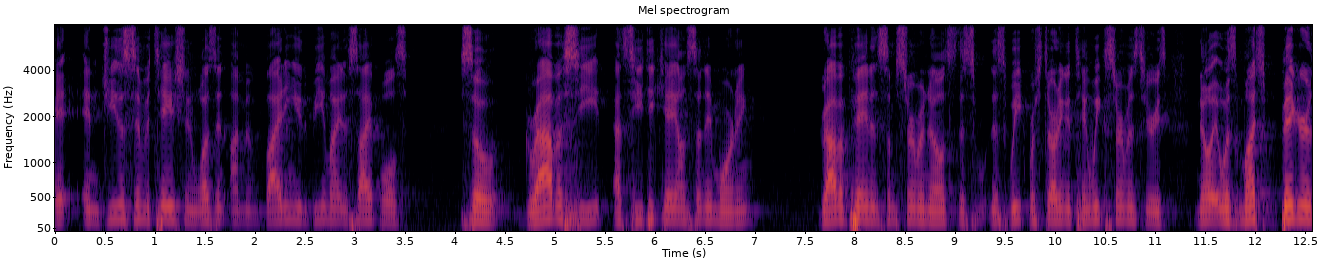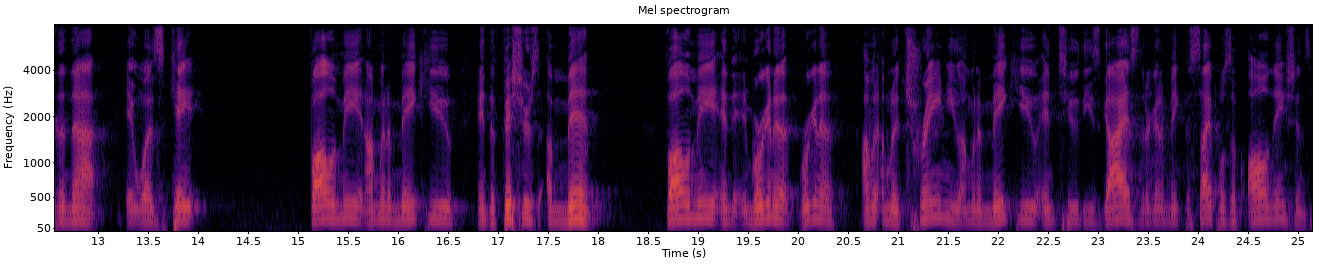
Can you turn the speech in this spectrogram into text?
It, and Jesus' invitation wasn't, I'm inviting you to be my disciples. So grab a seat at CTK on Sunday morning, grab a pen and some sermon notes. This, this week we're starting a 10 week sermon series. No, it was much bigger than that. It was, Kate, follow me and I'm going to make you into fishers of men. Follow me and, and we're going to, we're going to, I'm, going to train you. I'm going to make you into these guys that are going to make disciples of all nations.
